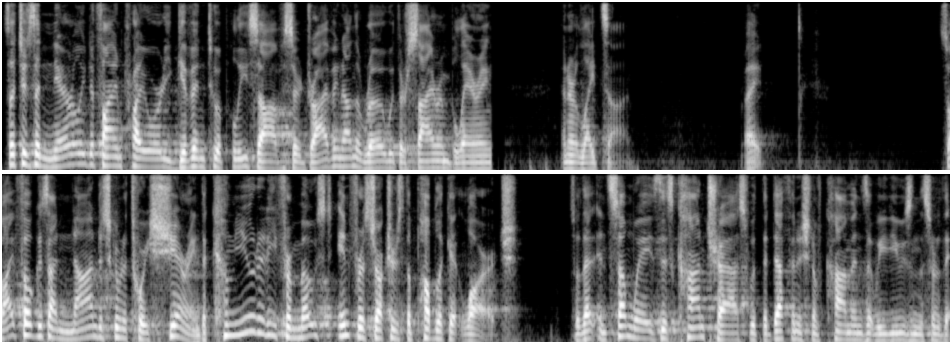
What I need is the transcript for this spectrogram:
such as the narrowly defined priority given to a police officer driving down the road with her siren blaring and her lights on. Right? So I focus on non discriminatory sharing. The community for most infrastructure is the public at large. So that in some ways, this contrasts with the definition of commons that we use in the sort of the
